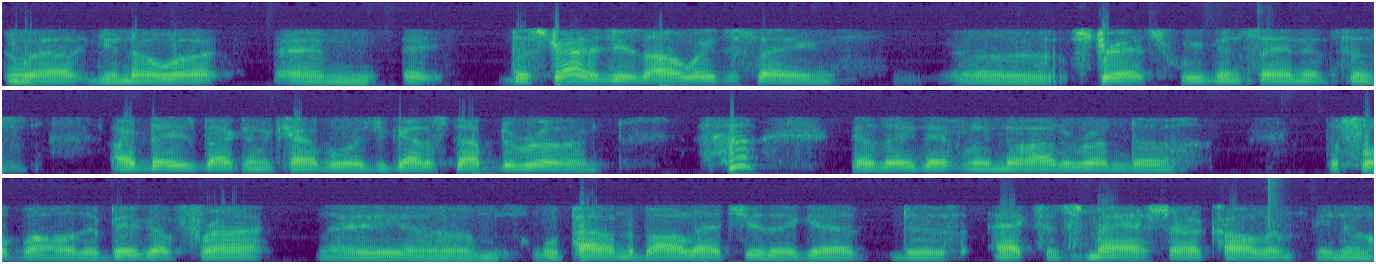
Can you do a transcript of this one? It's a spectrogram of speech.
Well, you know what, and it, the strategy is always the same. Uh, stretch. We've been saying it since our days back in the Cowboys. You got to stop the run because they definitely know how to run the the football. They're big up front. They um, will pound the ball at you. They got the action smash, I call them. You know,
